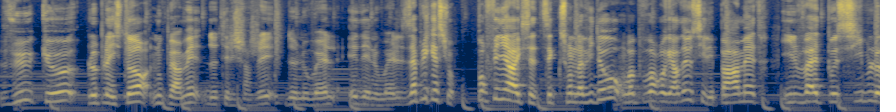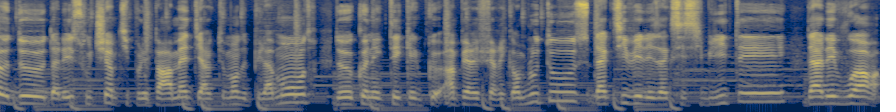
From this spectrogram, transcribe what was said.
vu que le Play Store nous permet de télécharger de nouvelles et des nouvelles applications. Pour finir avec cette section de la vidéo, on va pouvoir regarder aussi les paramètres. Il va être possible d'aller switcher un petit peu les paramètres directement depuis la montre, de connecter quelques, un périphérique en Bluetooth, d'activer les accessibilités, d'aller voir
